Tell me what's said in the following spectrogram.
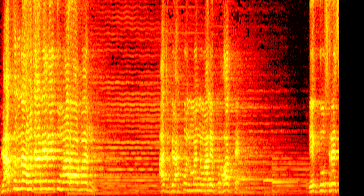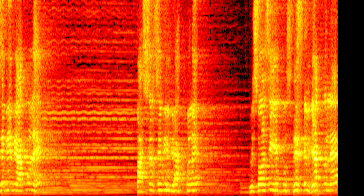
व्याकुल ना हो जाने दे तुम्हारा मन। आज व्याकुल मन वाले बहुत है। एक दूसरे से भी व्याकुल है, पास्टर से भी व्याकुल है, विश्वासी एक दूसरे से व्याकुल है,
